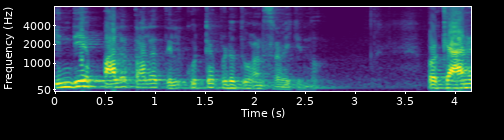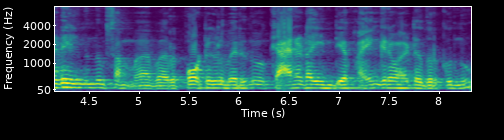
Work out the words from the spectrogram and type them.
ഇന്ത്യയെ പല തലത്തിൽ കുറ്റപ്പെടുത്തുവാൻ ശ്രമിക്കുന്നു. ഇപ്പോൾ കാനഡയിൽ നിന്നും റിപ്പോർട്ടുകൾ വരുന്നു. കാനഡ ഇന്ത്യ ഭയങ്കരമായിട്ട് എതിർക്കുന്നു.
